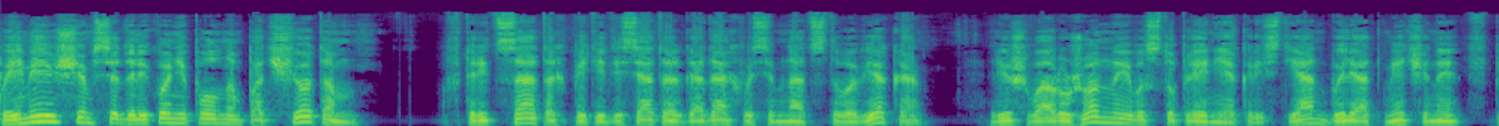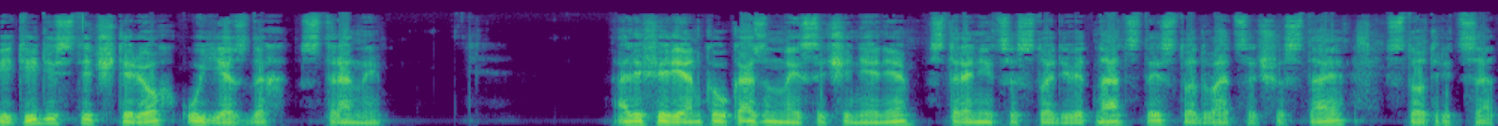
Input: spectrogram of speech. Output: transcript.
По имеющимся далеко не полным подсчетам, в 30-50-х годах XVIII века лишь вооруженные выступления крестьян были отмечены в 54 уездах страны. Алиференко, указанные сочинения, страницы 119, 126, 130.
